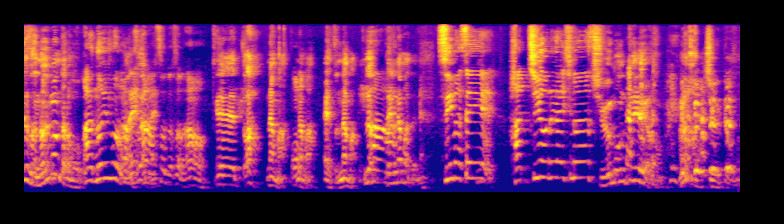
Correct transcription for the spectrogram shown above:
うんでも飲み物頼もうかあ、飲み物ね。ああ、そうだそうだ。うん。えっ、とあ生。うん。生。えっ、と生。あ全生でね。すいません。発注お願いします。注文って言えよ 何発注ってお前。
